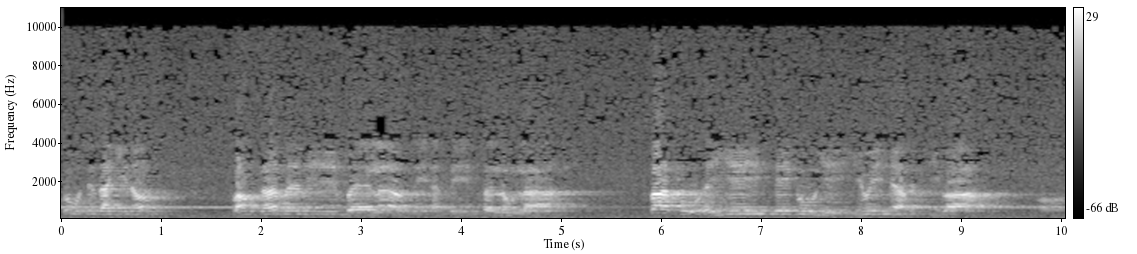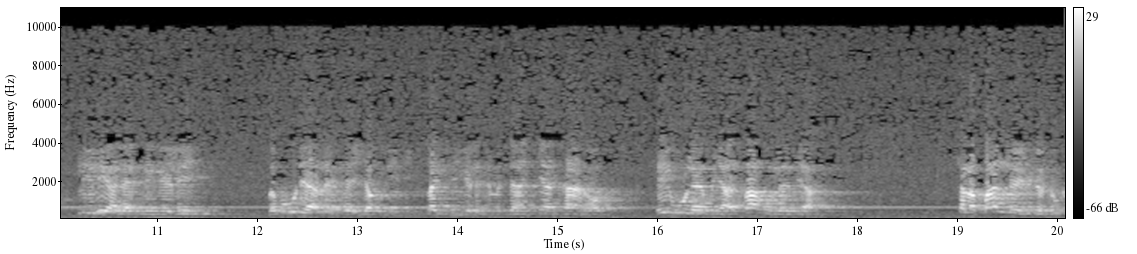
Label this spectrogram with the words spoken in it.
ဘုရားစဉ်းစားကြည့်နော်ဘောင်ကမင်းဘယ်လောက်ဒီအပင်ဖလုလားသတ်ဖို့အရေးသိကိုရေးရွေးညမရှိပါလီလေးရလည်းငငယ်လေးသမုဒ္ဒရာလည်းထဲရောက်နေပြီလိုက်နေကြတဲ့အမတန်ကြမ်းထမ်းတော့အိမ်ဘူးလည်းမရစားဖို့လည်းမရ ဆက်လက်ပန်းလေပြီးတော့ဒုက္ခ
